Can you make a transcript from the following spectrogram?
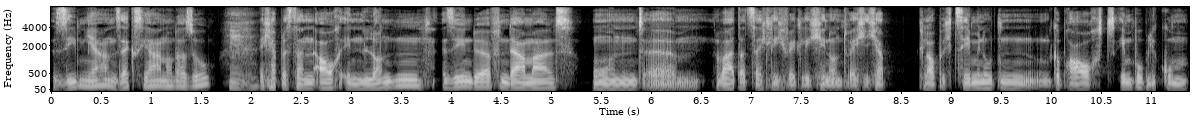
sieben Jahren, sechs Jahren oder so. Mhm. Ich habe das dann auch in London sehen dürfen damals und ähm, war tatsächlich wirklich hin und weg. Ich habe glaube ich, zehn Minuten gebraucht im Publikum,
